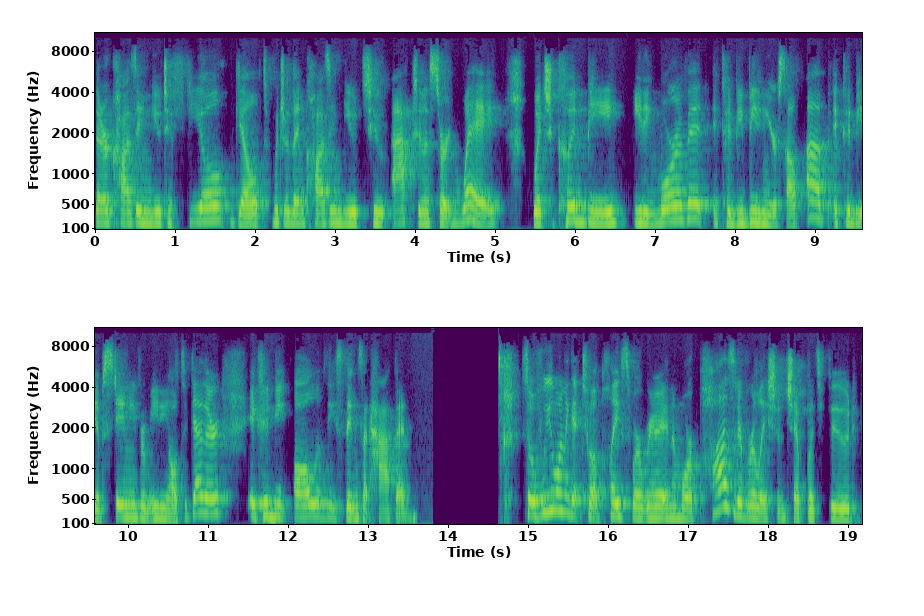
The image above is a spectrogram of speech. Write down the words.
that are causing you to feel guilt, which are then causing you to act in a certain way, which could be eating more of it. It could be beating yourself up. It could be abstaining from eating altogether. It could be all of these things that happen. So, if we want to get to a place where we're in a more positive relationship with food,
